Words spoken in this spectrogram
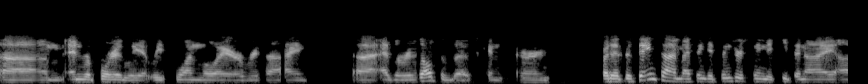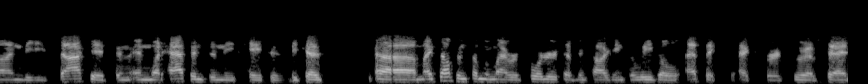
um, and reportedly, at least one lawyer resigned uh, as a result of those concerns. But at the same time, I think it's interesting to keep an eye on these dockets and, and what happens in these cases because uh, myself and some of my reporters have been talking to legal ethics experts who have said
